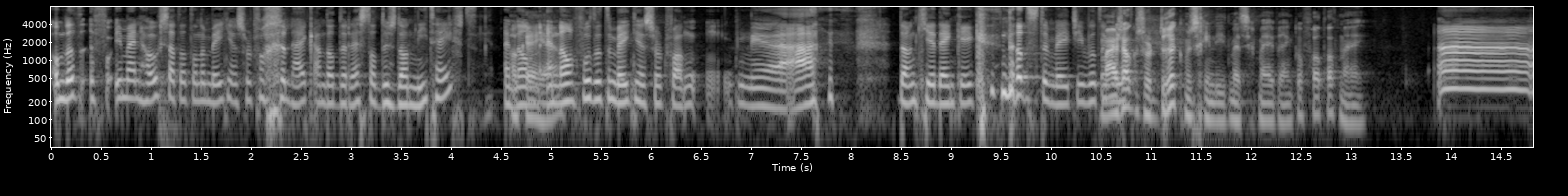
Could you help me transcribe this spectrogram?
omdat in mijn hoofd staat dat dan een beetje een soort van gelijk aan dat de rest dat dus dan niet heeft. En, dan, ja. en dan voelt het een beetje een soort van, ja, dank je, denk ik. dat is het een beetje. Je wilt Maar er is ook een soort druk misschien die het met zich meebrengt, of valt dat mee? Eh,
